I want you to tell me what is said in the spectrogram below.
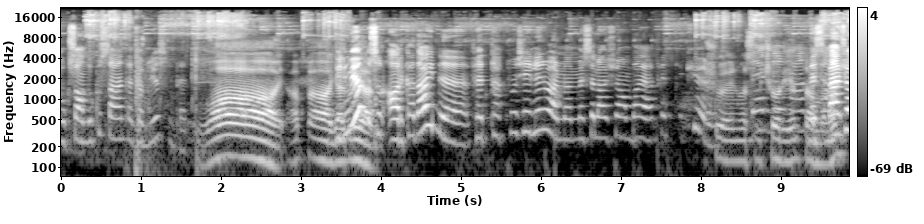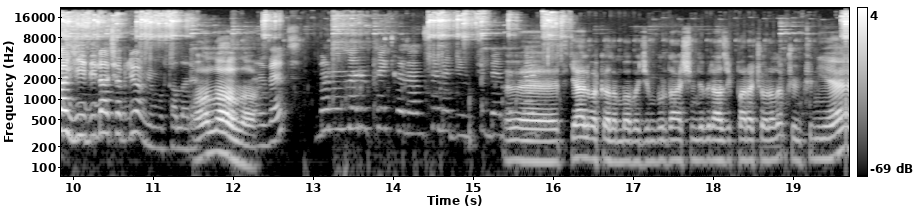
99 tane takabiliyorsun pet. Vay. Hoppa gel Bilmiyor buraya. musun? Arkadaydı. Pet takma şeyleri var. Ben mesela şu an bayağı pet takıyorum. Şu elmasını çorayım tamam. Mesela ben şu an 7'li açabiliyorum yumurtaları. Allah Allah. Evet. Ben onları pek önemsemediğim için ben Evet gel bakalım babacığım buradan şimdi birazcık para çoralım. Çünkü niye?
